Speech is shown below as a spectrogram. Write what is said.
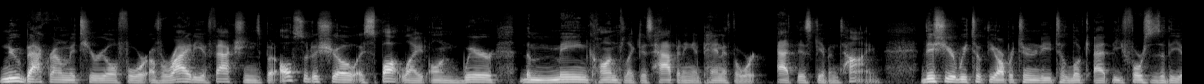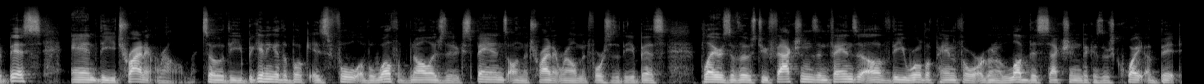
new background material for a variety of factions, but also to show a spotlight on where the main conflict is happening in Pannithor at this given time. This year, we took the opportunity to look at the forces of the Abyss and the Trident Realm. So the beginning of the book is full of a wealth of knowledge that expands on the Trident Realm and forces of the Abyss. Players of those two factions and fans of the world of Pannithor are going to love this section because there's quite a bit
